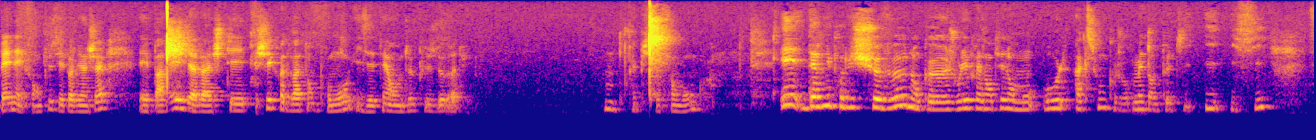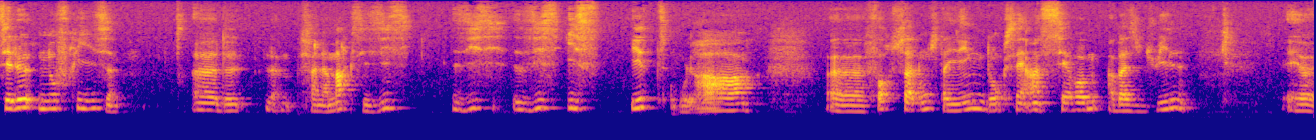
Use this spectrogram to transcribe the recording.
bénef. En plus c'est pas bien cher. Et pareil, j'avais acheté chez Code en promo, ils étaient en 2 plus de gratuit. Hum, et puis ça sent bon quoi. Et dernier produit cheveux, donc je voulais présenter dans mon haul action que je vous remets dans le petit i ici, c'est le No Freeze de la, enfin, la marque c'est This, This, This Is It. Oula euh, Force Salon Styling, donc c'est un sérum à base d'huile. Et euh,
